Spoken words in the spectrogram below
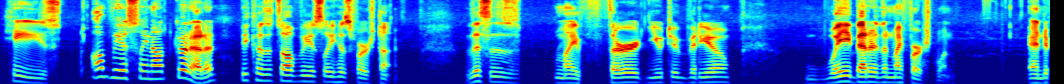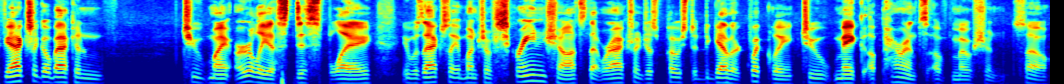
He's obviously not good at it because it's obviously his first time. This is my third YouTube video way better than my first one. And if you actually go back and to my earliest display, it was actually a bunch of screenshots that were actually just posted together quickly to make appearance of motion. So,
